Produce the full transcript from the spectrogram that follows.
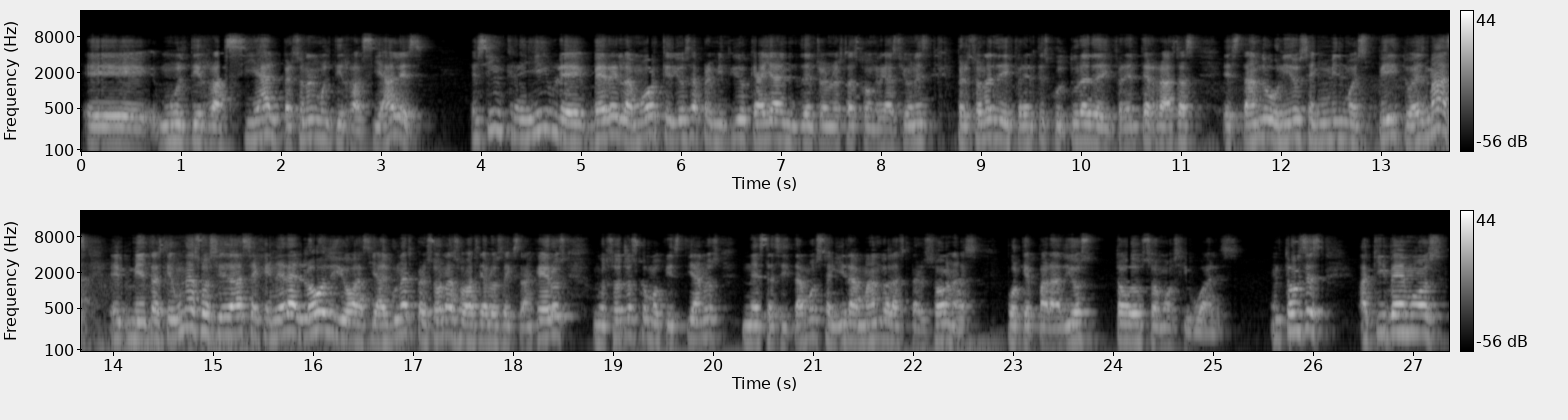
eh, multirracial, personas multirraciales. Es increíble ver el amor que Dios ha permitido que haya dentro de nuestras congregaciones, personas de diferentes culturas, de diferentes razas, estando unidos en un mismo espíritu. Es más, eh, mientras que en una sociedad se genera el odio hacia algunas personas o hacia los extranjeros, nosotros como cristianos necesitamos seguir amando a las personas, porque para Dios todos somos iguales. Entonces, aquí vemos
